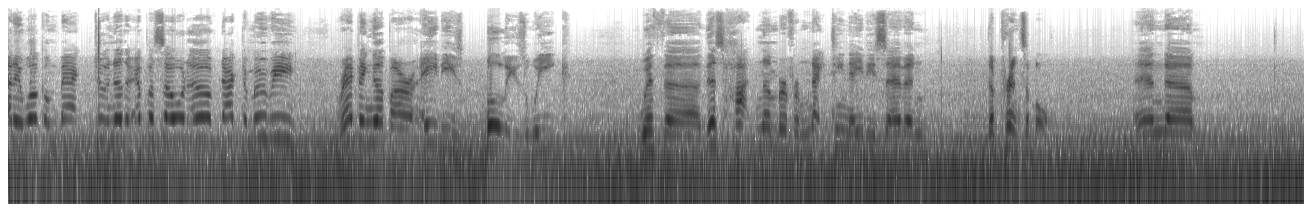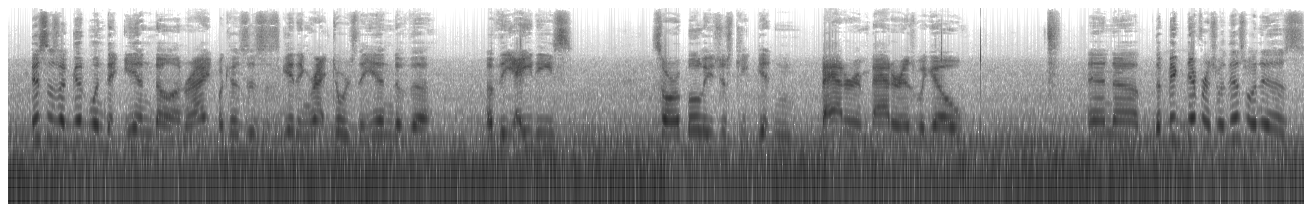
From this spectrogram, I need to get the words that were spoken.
everybody. Welcome back to another episode of Dr. Movie, wrapping up our 80s Bullies week with uh, this hot number from 1987, The Principal. And um, this is a good one to end on, right? Because this is getting right towards the end of the of the 80s. So our bullies just keep getting badder and badder as we go. And uh, the big difference with this one is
